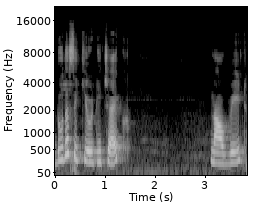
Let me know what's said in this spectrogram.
do the security check now wait.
